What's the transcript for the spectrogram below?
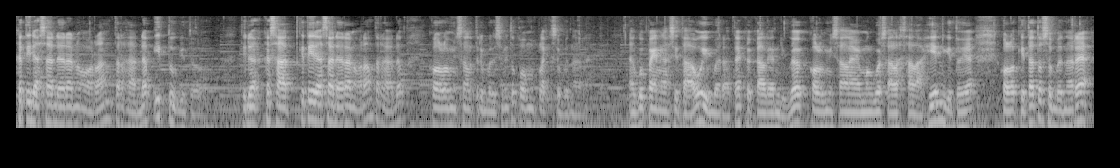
ketidaksadaran orang terhadap itu gitu loh. Tidak kesad ketidaksadaran orang terhadap kalau misalnya tribalism itu kompleks sebenarnya. Nah, gue pengen ngasih tahu ibaratnya ke kalian juga kalau misalnya emang gue salah-salahin gitu ya. Kalau kita tuh sebenarnya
